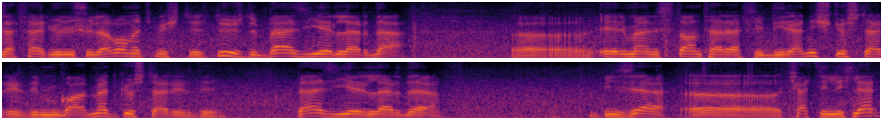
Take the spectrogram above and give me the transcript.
zəfər yürüyüşü davam etmişdir. Düzdür, bəzi yerlərdə e, Ermənistan tərəfi dirəniş göstərirdi, müqavimət göstərirdi. Bəzi yerlərdə bizə e, çətinliklər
